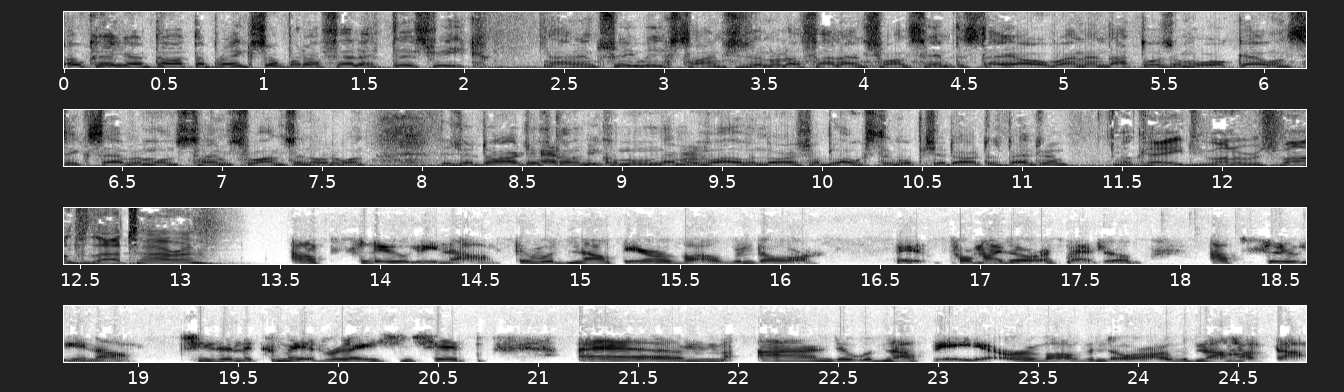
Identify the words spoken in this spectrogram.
okay, your daughter breaks up with a fella this week, and in three weeks' time she's another fella and she wants him to stay over, and then that doesn't work out in six, seven months' time she wants another one. Is your daughter just going to become one of them revolving doors for blokes to go up to your daughter's bedroom? Okay, do you want to respond to that, Tara? Absolutely not. There would not be a revolving door for my daughter's bedroom. Absolutely not. She's in a committed relationship, um, and it would not be a revolving door. I would not have that.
